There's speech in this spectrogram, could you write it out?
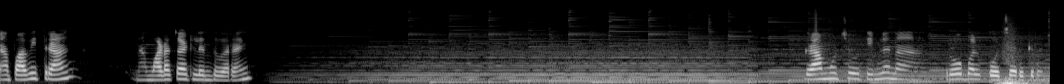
நான் பவித்ரா நான் மடக்காட்டிலேருந்து வரேன். கிராமோற்சவ டீமில் நான் த்ரோபால் கோச்சாக இருக்கிறேன்.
